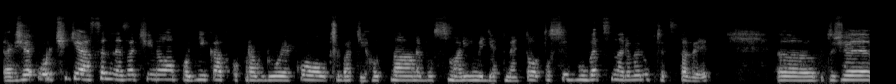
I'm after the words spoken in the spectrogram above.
Takže určitě já jsem nezačínala podnikat opravdu jako třeba těhotná nebo s malými dětmi. To, to si vůbec nedovedu představit. Eh, protože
